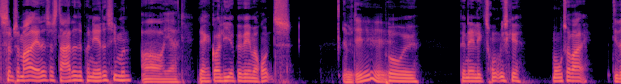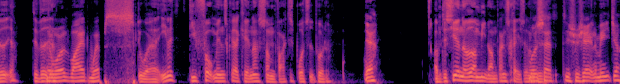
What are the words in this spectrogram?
Som så meget andet, så startede det på nettet, Simon. Og ja, Jeg kan godt lide at bevæge mig rundt jamen det, på øh, den elektroniske motorvej. det ved jeg. Det ved The jeg. World Wide Webs. Du er en af de få mennesker, jeg kender, som faktisk bruger tid på det. Ja. Om det siger noget om min omgangskreds. Modsat de sociale medier,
